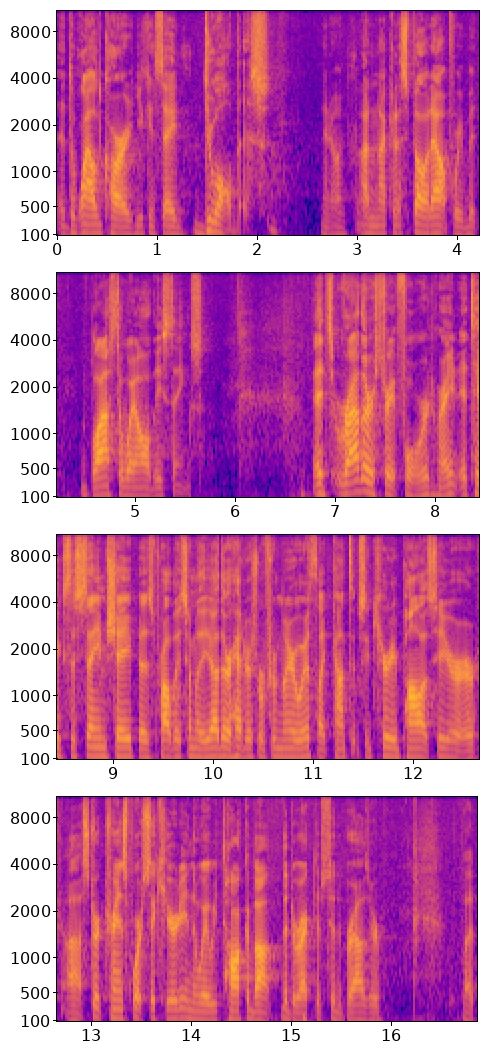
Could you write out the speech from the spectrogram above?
the wildcard, you can say, do all this. You know, I'm not going to spell it out for you, but blast away all these things. It's rather straightforward, right? It takes the same shape as probably some of the other headers we're familiar with, like content security policy or uh, strict transport security, in the way we talk about the directives to the browser. But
